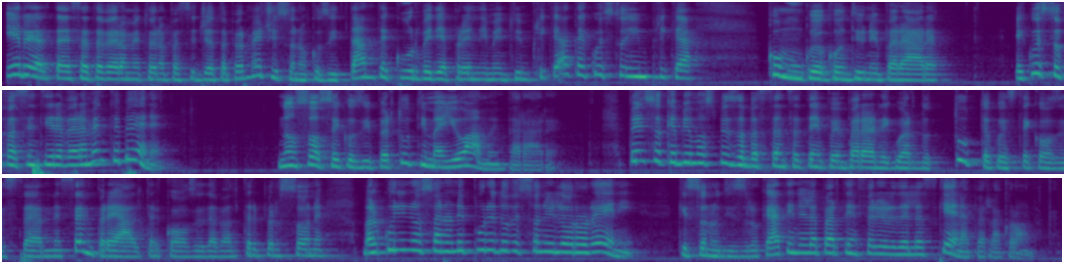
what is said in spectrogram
In realtà è stata veramente una passeggiata per me, ci sono così tante curve di apprendimento implicate e questo implica Comunque io continuo a imparare e questo fa sentire veramente bene. Non so se è così per tutti, ma io amo imparare. Penso che abbiamo speso abbastanza tempo a imparare riguardo tutte queste cose esterne, sempre altre cose da altre persone, ma alcuni non sanno neppure dove sono i loro reni, che sono dislocati nella parte inferiore della schiena per la cronaca.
